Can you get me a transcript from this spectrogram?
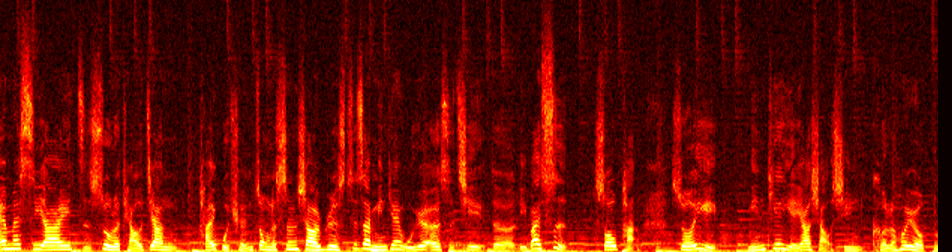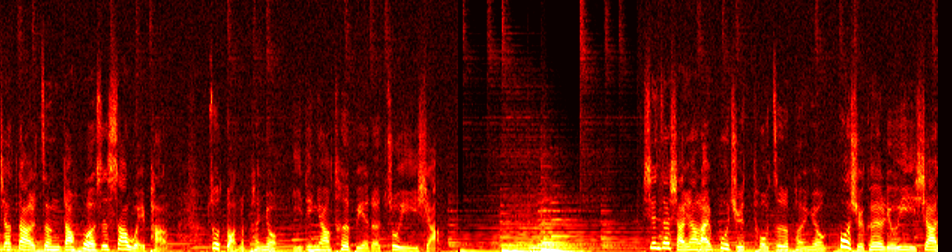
MSCI 指数的调降，台股权重的生效日是在明天五月二十七的礼拜四收盘，所以明天也要小心，可能会有比较大的震荡或者是杀尾盘。做短的朋友一定要特别的注意一下。现在想要来布局投资的朋友，或许可以留意一下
